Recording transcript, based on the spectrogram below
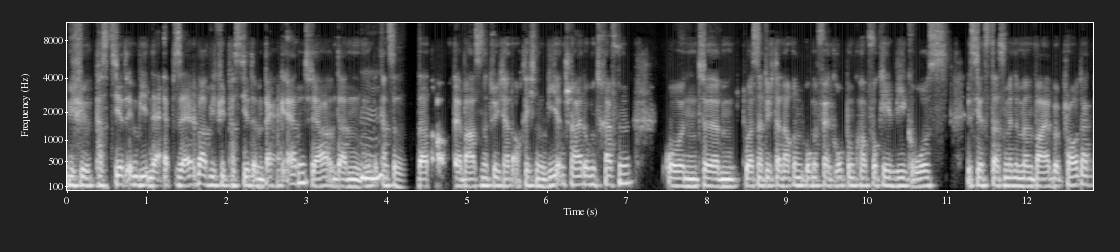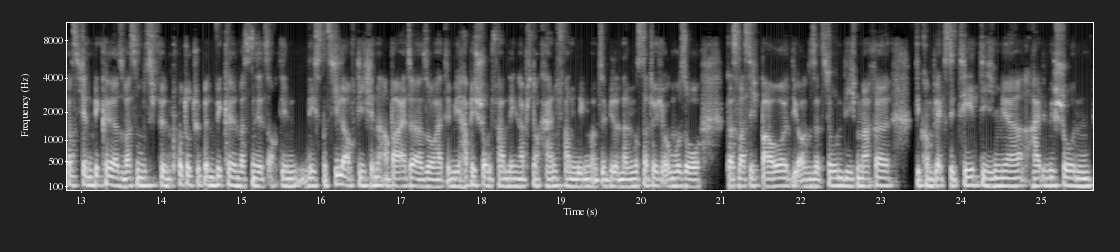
wie viel passiert irgendwie in der App selber, wie viel passiert im Backend, ja, und dann mhm. kannst du da auf der Basis natürlich halt auch Technologieentscheidungen treffen. Und ähm, du hast natürlich dann auch ungefähr grob im Kopf, okay, wie groß ist jetzt das Minimum Viable Product, was ich entwickle? Also was muss ich für einen Prototyp entwickeln? Was sind jetzt auch die nächsten Ziele, auf die ich hinarbeite? Also halt irgendwie habe ich schon Funding, habe ich noch kein Funding und dann muss natürlich irgendwo so das, was ich baue, die Organisation, die ich mache, die Komplexität, die ich mir halt irgendwie schon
